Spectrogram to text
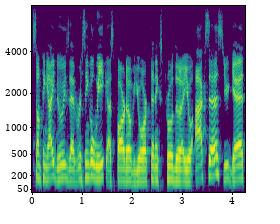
something I do is every single week as part of your 10xpro.io access, you get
